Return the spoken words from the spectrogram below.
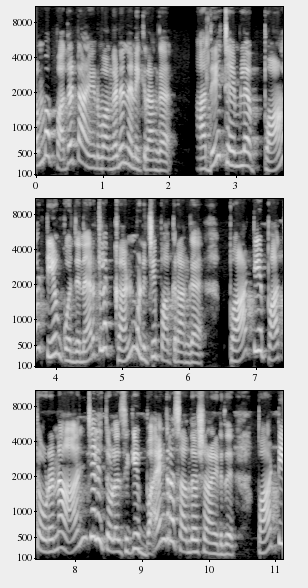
ரொம்ப பதட்டம் ஆயிடுவாங்கன்னு நினைக்கிறாங்க. அதே டைமில் பாட்டியும் கொஞ்ச நேரத்தில் கண் பார்க்குறாங்க பாட்டியை பார்த்த உடனே அஞ்சலி துளசிக்கு பயங்கர சந்தோஷம் ஆயிடுது. பாட்டி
